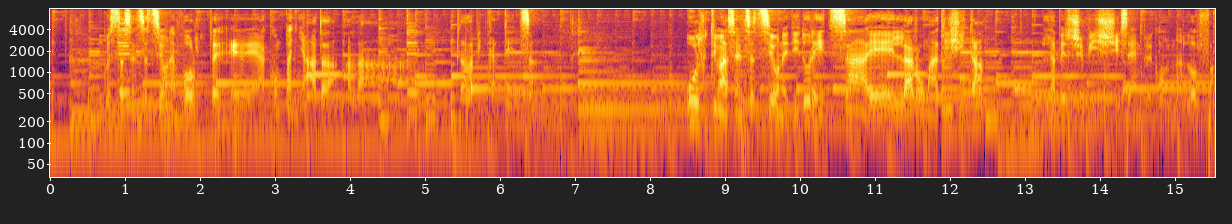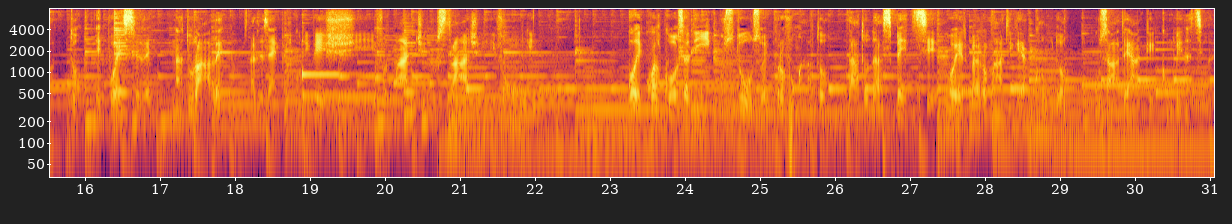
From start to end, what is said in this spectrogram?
Questa sensazione a volte è accompagnata alla, dalla piccantezza. Ultima sensazione di durezza è l'aromaticità. La percepisci sempre con l'olfatto e può essere naturale, ad esempio alcuni pesci, formaggi, crostacei, funghi, o è qualcosa di gustoso e profumato dato da spezie o erbe aromatiche a crudo, usate anche in combinazione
